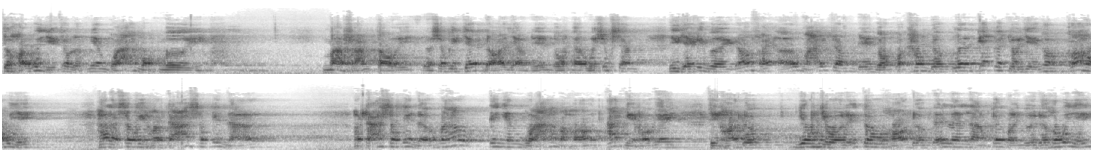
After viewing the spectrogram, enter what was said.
tôi hỏi quý vị theo luật nhân quả, một người mà phạm tội, rồi sau khi chết đọa vào địa ngục ngạ quỷ súc sanh. Như vậy cái người đó phải ở mãi trong địa ngục mà không được lên các cái chùa gì không? Có không cái gì hay là sau khi họ trả xong cái nợ, họ trả xong cái nợ máu, cái nhân quả mà họ ác nghiệp họ gây, thì họ được vô chùa để tu, họ được để lên làm cái mọi người được không quý vị?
